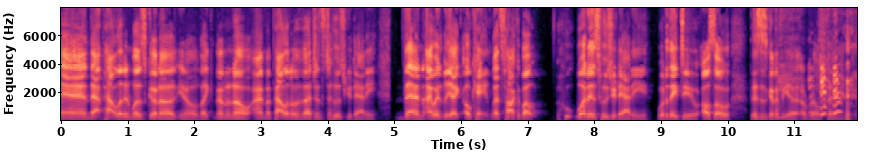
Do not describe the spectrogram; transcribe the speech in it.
and that paladin was gonna, you know, like, no, no, no, I'm a paladin of vengeance to who's your daddy. Then I would be like, okay, let's talk about who, what is who's your daddy? What do they do? Also, this is gonna be a, a real thing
